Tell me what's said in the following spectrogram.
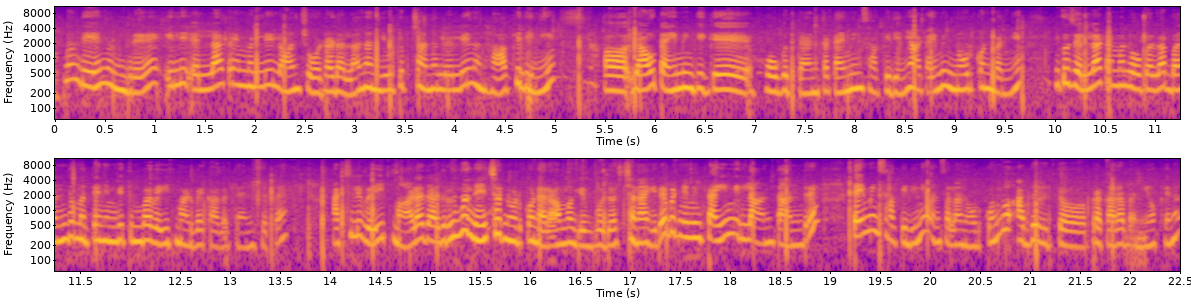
ಇನ್ನೊಂದು ಏನು ಅಂದರೆ, ಇಲ್ಲಿ ಎಲ್ಲ ಟೈಮಲ್ಲಿ ಲಾಂಚ್ ಓಡಾಡಲ್ಲ. ನಾನು ಯೂಟ್ಯೂಬ್ ಚಾನಲಲ್ಲಿ ನಾನು ಹಾಕಿದ್ದೀನಿ. ಯಾವ ಟೈಮಿಂಗಿಗೆ ಹೋಗುತ್ತೆ ಅಂತ ಟೈಮಿಂಗ್ಸ್ ಹಾಕಿದ್ದೀನಿ. ಆ ಟೈಮಿಂಗ್ ನೋಡ್ಕೊಂಡು ಬನ್ನಿ. ಬಿಕಾಸ್ ಎಲ್ಲ ಟೈಮಲ್ಲಿ ಹೋಗಲ್ಲ, ಬಂದು ಮತ್ತೆ ನಿಮಗೆ ತುಂಬ ವೆಯ್ಟ್ ಮಾಡಬೇಕಾಗತ್ತೆ ಅನಿಸುತ್ತೆ. ಆ್ಯಕ್ಚುಲಿ ವೆಯ್ಟ್ ಮಾಡೋದಾದ್ರೂ ನೇಚರ್ ನೋಡ್ಕೊಂಡು ಆರಾಮಾಗಿರ್ಬೋದು ಅಷ್ಟು ಚೆನ್ನಾಗಿದೆ. ಬಟ್ ನಿಮಗೆ ಟೈಮ್ ಇಲ್ಲ ಅಂತ ಅಂದರೆ ಟೈಮಿಂಗ್ಸ್ ಹಾಕಿದ್ದೀನಿ, ಒಂದ್ಸಲ ನೋಡಿಕೊಂಡು ಅದ್ರದ್ದು ಪ್ರಕಾರ ಬನ್ನಿ ಓಕೆನಾ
